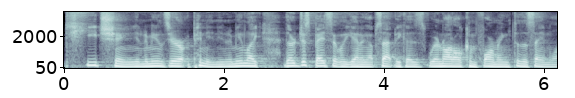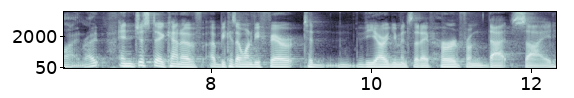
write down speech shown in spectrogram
teaching, you know what I mean? It's your opinion, you know what I mean? Like they're just basically getting upset because we're not all conforming to the same line, right? And just to kind of, uh, because I want to be fair to the arguments that I've heard from that side,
